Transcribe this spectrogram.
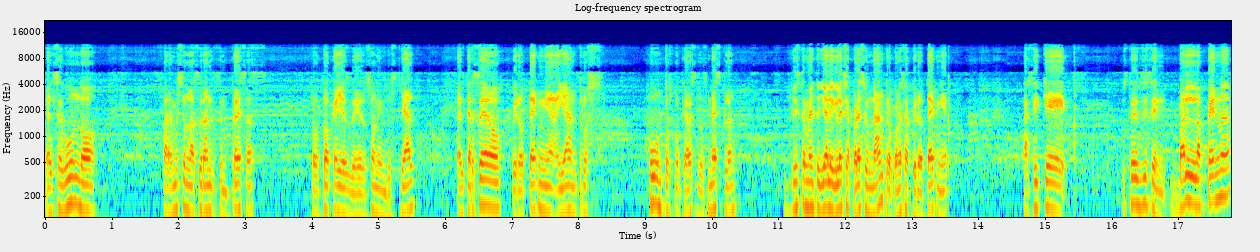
El segundo, para mí son las grandes empresas, sobre todo aquellas de zona industrial. El tercero, pirotecnia y antros juntos, porque a veces los mezclan. Tristemente ya la iglesia parece un antro con esa pirotecnia. Así que, ustedes dicen, ¿vale la pena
